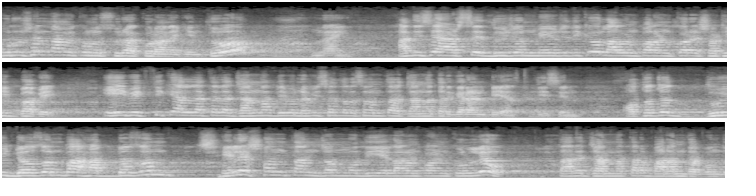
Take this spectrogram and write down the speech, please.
পুরুষের নামে কোনো সুরা কোরআনে কিন্তু নাই। হাদিসে আসছে, দুইজন মেয়ে যদি কেউ লালন পালন করে সঠিকভাবে এই ব্যক্তিকে আল্লাহ তালা জান্নাত দিবেন। নবী আলাইহি তার জান্নাতের গ্যারান্টি দিয়েছেন অথচ দুই ডজন বা হাফ ডজন ছেলে সন্তান জন্ম দিয়ে লালন পালন করলেও তার জান্নাতার বারান্দা বন্ধ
